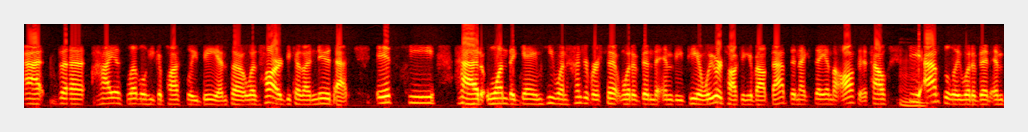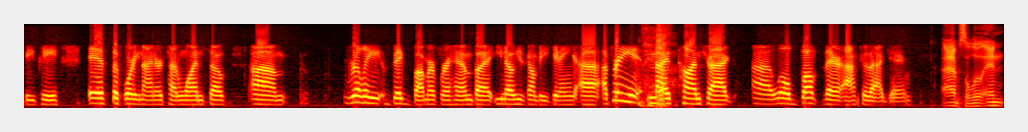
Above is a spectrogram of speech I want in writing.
at the highest level he could possibly be. And so it was hard because I knew that if he had won the game, he 100% would have been the MVP. And we were talking about that the next day in the office, how mm-hmm. he absolutely would have been MVP if the 49ers had won. So, um, really big bummer for him, but you know he's going to be getting uh, a pretty nice contract, a uh, little bump there after that game. Absolutely, and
